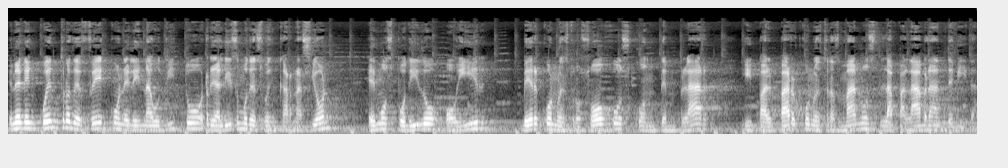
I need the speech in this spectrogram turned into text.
En el encuentro de fe con el inaudito realismo de su encarnación, hemos podido oír, ver con nuestros ojos, contemplar y palpar con nuestras manos la palabra de vida.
